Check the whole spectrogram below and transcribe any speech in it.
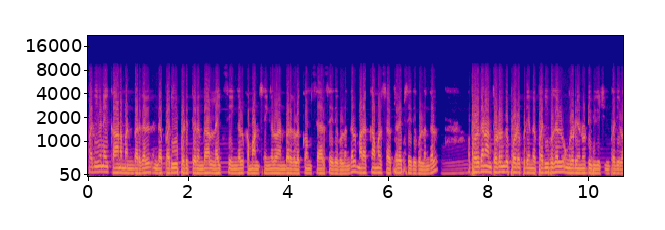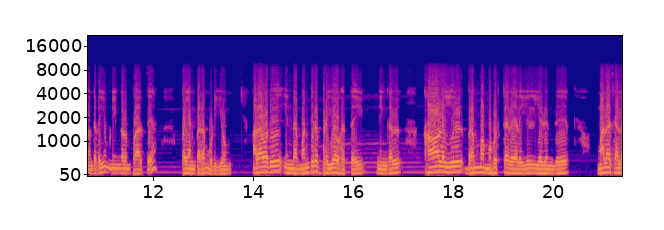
பதிவினை காணும் நண்பர்கள் இந்த பதிவு பிடித்திருந்தால் லைக் செய்யுங்கள் கமெண்ட் செய்யுங்கள் நண்பர்களுக்கும் ஷேர் செய்து கொள்ளுங்கள். மறக்காமல் சப்ஸ்கிரைப் செய்து கொள்ளுங்கள். அப்பொழுது நான் தொடர்ந்து போடக்கூடிய இந்த பதிவுகள் உங்களுடைய நோட்டிஃபிகேஷன் பதிவில் வந்தடையும். நீங்களும் பார்த்து பயன்பெற முடியும். அதாவது இந்த மந்திர பிரயோகத்தை நீங்கள் காலையில் பிரம்ம முகூர்த்த வேளையில் எழுந்து மலசல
